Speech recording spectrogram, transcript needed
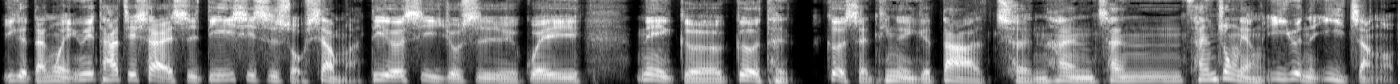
一个单位，因为他接下来是第一系是首相嘛，第二系就是归那个各藤各省厅的一个大臣和参参众两议院的议长哦。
